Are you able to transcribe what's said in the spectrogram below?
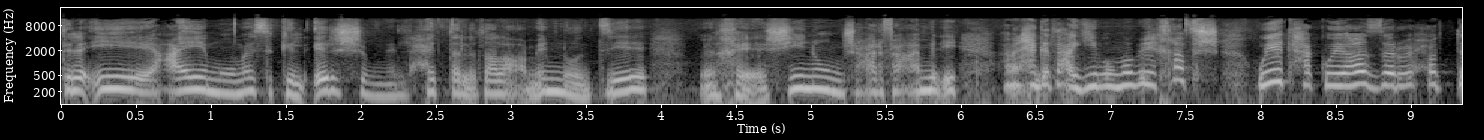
تلاقيه عايم وماسك القرش من الحتة اللي طالعة منه دي من خياشينه ومش عارفة عامل إيه عامل حاجات عجيبة وما بيخافش ويضحك ويهزر ويحط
